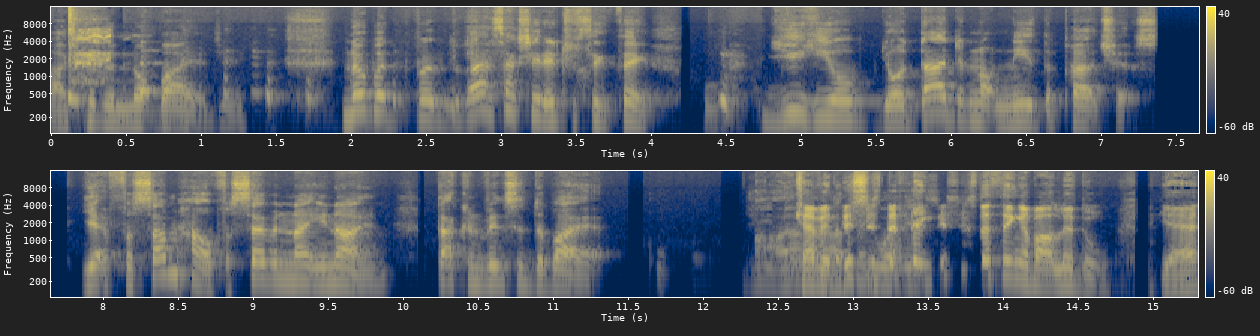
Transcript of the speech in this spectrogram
I couldn't not buy it. G. No, but but that's actually an interesting thing. You your your dad did not need the purchase, yet for somehow for seven ninety nine that convinced him to buy it. no, Kevin, I'll this is the thing. is. This is the thing about Lidl. Yeah.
